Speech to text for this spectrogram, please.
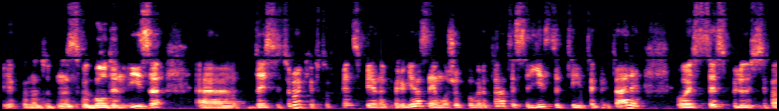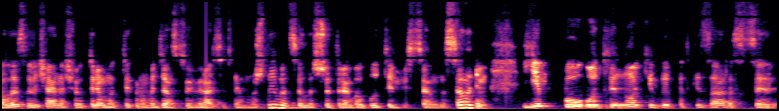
як вона тут називає Golden Visa, е, 10 років, то в принципі я не прив'язаний, я можу повертатися, їздити і так далі. Ось це з плюсів. Але звичайно, що отримати громадянство Еміратів неможливо. Це лише треба бути місцевим населенням. Є поодинокі випадки зараз. Це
